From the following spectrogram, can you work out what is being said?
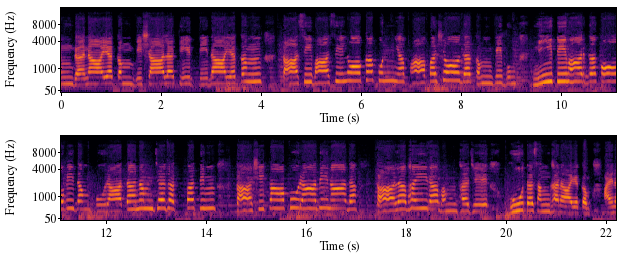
భూతసంగనాయకం విశాల కీర్తిదాయకం కాశీవాసి లోక పుణ్య పాపశోధకం విభుం నీతి మార్గ కోవిదం పురాతనం జగత్పతిం కాశికాపురాదినాద కాలభైరవం భజే భూత సంఘనాయకం ఆయన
